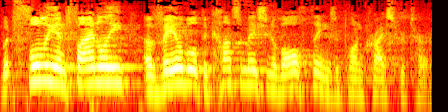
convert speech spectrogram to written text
but fully and finally available at the consummation of all things upon Christ's return.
